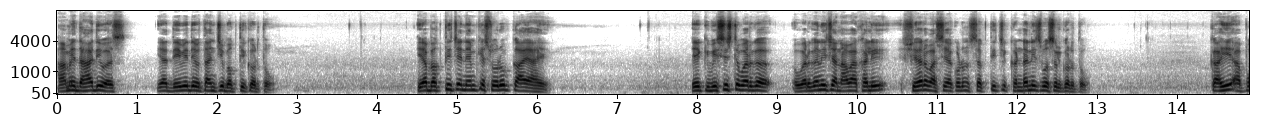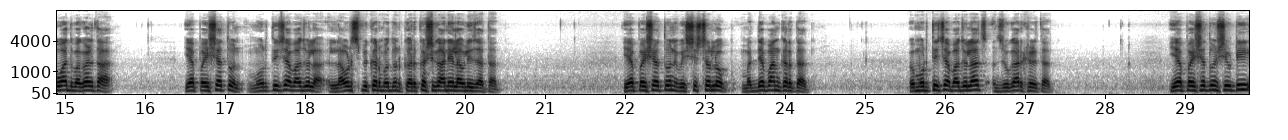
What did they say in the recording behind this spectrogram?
आम्ही दहा दिवस या देवी देवतांची भक्ती करतो. या भक्तीचे नेमके स्वरूप काय आहे? एक विशिष्ट वर्ग वर्गणीच्या नावाखाली शहरवासियाकडून सक्तीची खंडणीच वसूल करतो. काही अपवाद वगळता या पैशातून मूर्तीच्या बाजूला लाऊडस्पीकरमधून कर्कश गाणे लावली जातात. या पैशातून विशिष्ट लोक मद्यपान करतात व मूर्तीच्या बाजूलाच जुगार खेळतात. या पैशातून शेवटी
